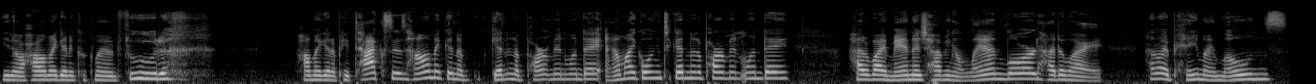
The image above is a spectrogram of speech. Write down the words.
you know, how am I going to cook my own food? How am I going to pay taxes? How am I going to get an apartment one day? Am I going to get an apartment one day? How do I manage having a landlord? How do I how do I pay my loans?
